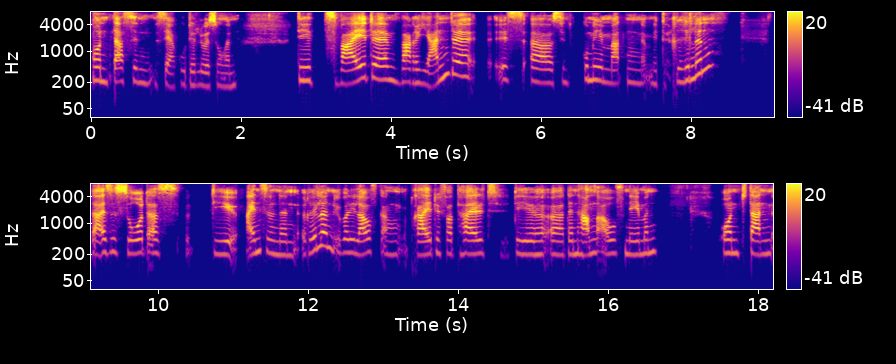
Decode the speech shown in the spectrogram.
Und das sind sehr gute Lösungen. Die zweite Variante ist, äh, sind Gummimatten mit Rillen. Da ist es so, dass die einzelnen Rillen über die Laufgangbreite verteilt, die äh, den Hahn aufnehmen. Und dann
